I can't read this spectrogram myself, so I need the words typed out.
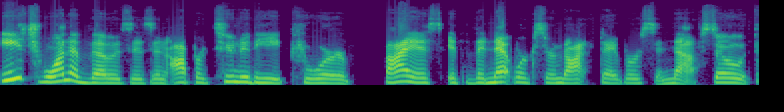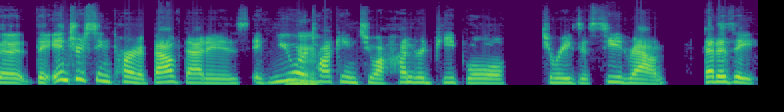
Each one of those is an opportunity for bias if the networks are not diverse enough. So the the interesting part about that is if you are Mhm. talking to 100 people to raise a seed round that is a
